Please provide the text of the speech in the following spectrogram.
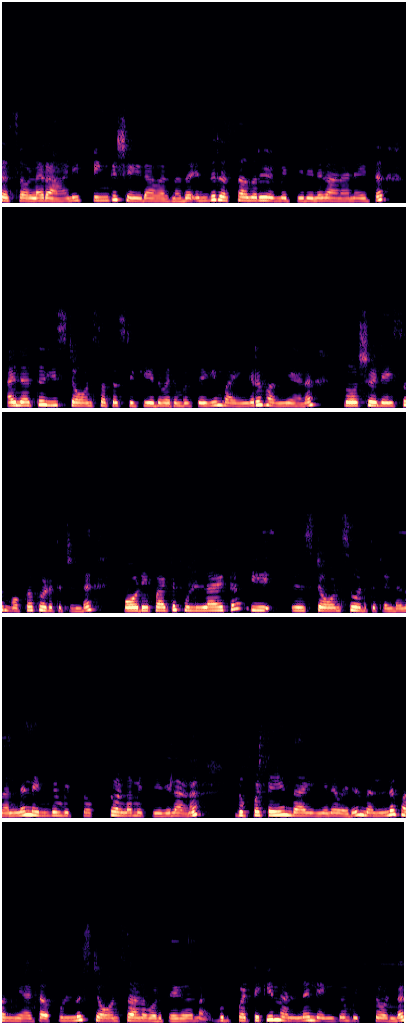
രസമുള്ള റാണി പിങ്ക് ഷെയ്ഡാ വരുന്നത് എന്ത് രസമാണെന്നറിയോ മെറ്റീരിയൽ കാണാനായിട്ട്? അതിനകത്ത് ഈ സ്റ്റോൺസ് ഒക്കെ സ്റ്റിക്ക് ചെയ്ത് വരുമ്പോഴത്തേക്കും ഭയങ്കര ഭംഗിയാണ്. ക്രോഷോ ലേസും ഒക്കെ കൊടുത്തിട്ടുണ്ട്. ബോഡി പാർട്ട് ഫുള്ളായിട്ട് ഈ സ്റ്റോൺസ് കൊടുത്തിട്ടുണ്ട്. നല്ല ലെങ്തും വിട്ടും ഒക്കെ ഉള്ള മെറ്റീരിയലാണ് ദുപ്പട്ടയും ഇതാ ഇങ്ങനെ വരും. നല്ല ഭംഗിയാട്ടോ. ഫുള്ള് സ്റ്റോൺസ് ആണ് കൊടുത്തേക്കുന്നത്. ദുപ്പട്ടയ്ക്ക് നല്ല ലെങ്തും വിട്ടും ഉണ്ട്.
